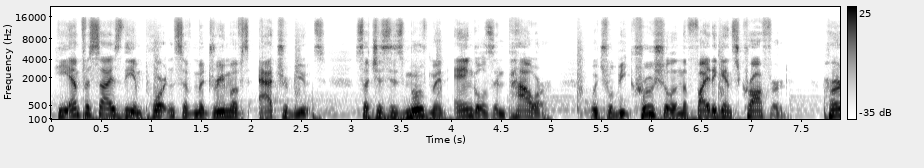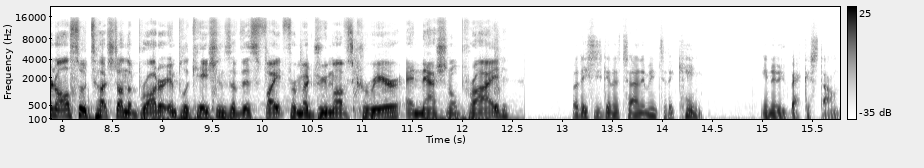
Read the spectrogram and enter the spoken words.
He emphasized the importance of Madrimov's attributes, such as his movement, angles, and power, which will be crucial in the fight against Crawford. Hearn also touched on the broader implications of this fight for Madrimov's career and national pride. But this is going to turn him into the king in Uzbekistan,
